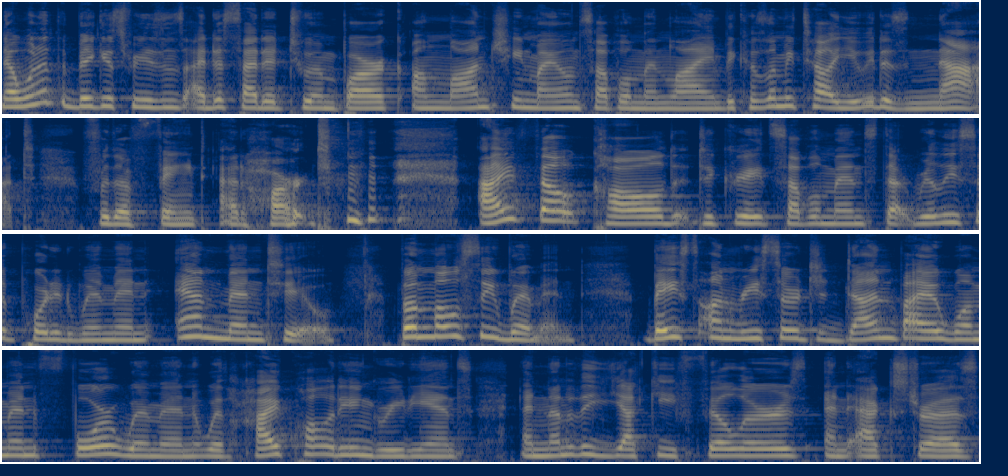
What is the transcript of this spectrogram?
Now, one of the biggest reasons I decided to embark on launching my own supplement line, because let me tell you, it is not for the faint at heart. I felt called to create supplements that really supported women and men too, but mostly women, based on research done by a woman for women with high quality ingredients and none of the yucky fillers and extras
